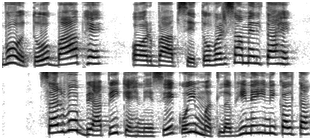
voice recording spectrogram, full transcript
वो तो बाप है और बाप से तो वर्षा मिलता है। सर्वव्यापी कहने से कोई मतलब ही नहीं निकलता।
